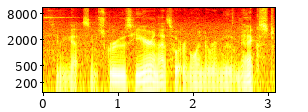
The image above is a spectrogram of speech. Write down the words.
See we got some screws here and that's what we're going to remove next.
